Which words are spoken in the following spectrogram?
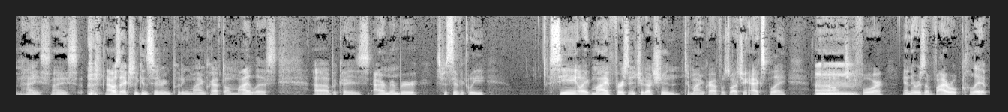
Nice, nice. I was actually considering putting Minecraft on my list uh, because I remember specifically seeing like my first introduction to Minecraft was watching X Play uh, mm. on G4, and there was a viral clip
